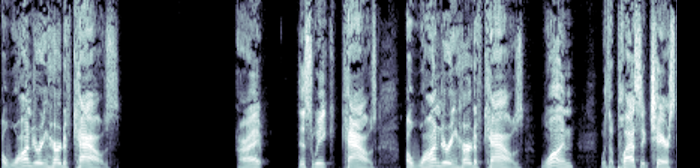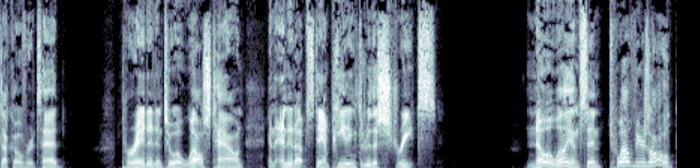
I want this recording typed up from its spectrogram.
a wandering herd of cows. All right. This week, cows. A wandering herd of cows. One with a plastic chair stuck over its head paraded into a Welsh town and ended up stampeding through the streets. Noah Williamson, 12 years old,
